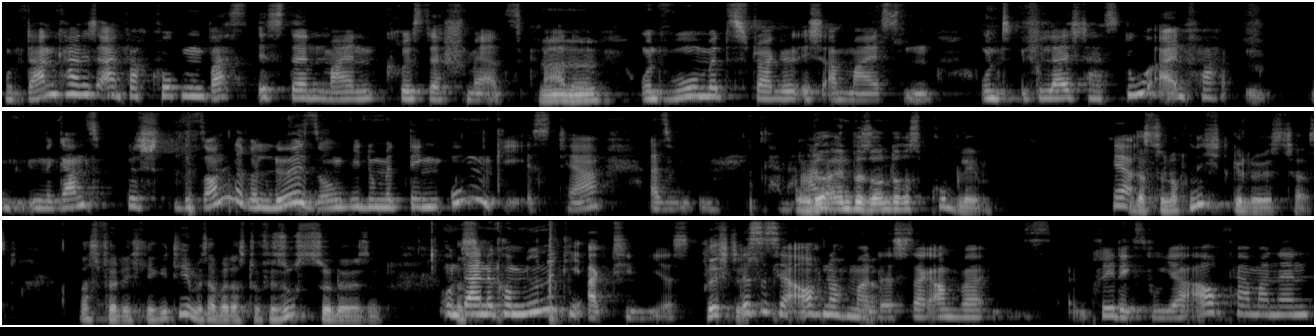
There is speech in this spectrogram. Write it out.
und dann kann ich einfach gucken, was ist denn mein größter Schmerz gerade mhm. und womit struggle ich am meisten und vielleicht hast du einfach eine ganz besondere Lösung, wie du mit Dingen umgehst, ja? Also keine Ahnung. Oder ein besonderes Problem ja. das du noch nicht gelöst hast. Was völlig legitim ist, aber dass du versuchst zu lösen. Und deine Community aktivierst. Richtig. Das ist ja auch nochmal ja. das, das predigst du ja auch permanent.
